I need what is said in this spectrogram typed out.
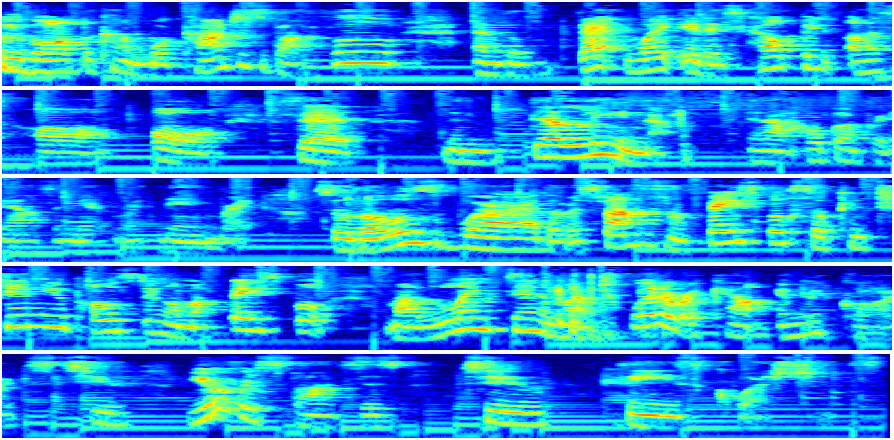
We've all become more conscious about food, and the, that way it is helping us all. All said Delina and I hope I'm pronouncing that name right. So those were the responses from Facebook. So continue posting on my Facebook, my LinkedIn, and my Twitter account in regards to your responses to these questions.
